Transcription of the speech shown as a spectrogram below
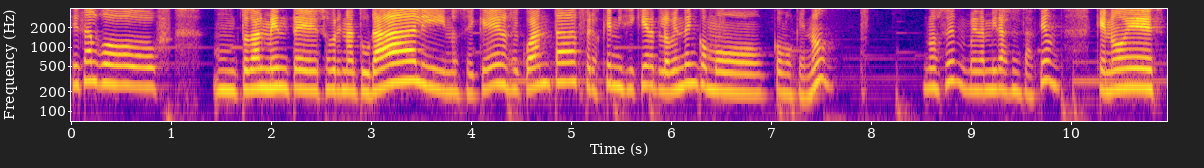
es algo mm, totalmente sobrenatural y no sé qué, no sé cuántas, pero es que ni siquiera te lo venden como, como que no. No sé, me da a mí la sensación, que no es...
